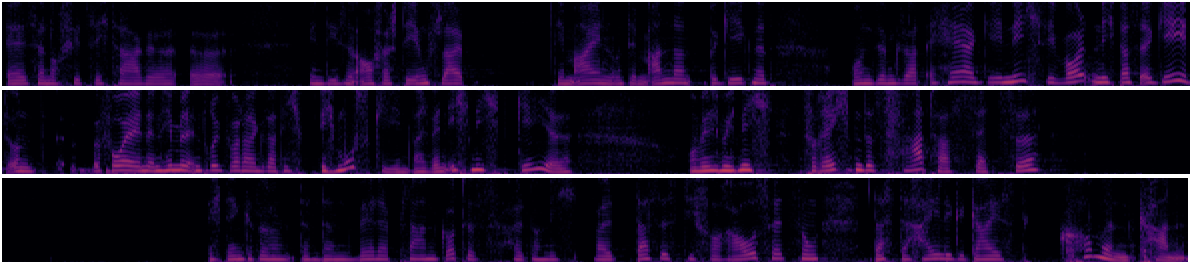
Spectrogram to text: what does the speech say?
er ist ja noch 40 Tage äh, in diesem Auferstehungsleib dem einen und dem anderen begegnet. Und sie haben gesagt, Herr, geh nicht. Sie wollten nicht, dass er geht. Und äh, bevor er in den Himmel entrückt wurde, hat er gesagt, ich, ich muss gehen, weil wenn ich nicht gehe und wenn ich mich nicht zu Rechten des Vaters setze, ich denke, dann, dann wäre der Plan Gottes halt noch nicht, weil das ist die Voraussetzung, dass der Heilige Geist kommen kann.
